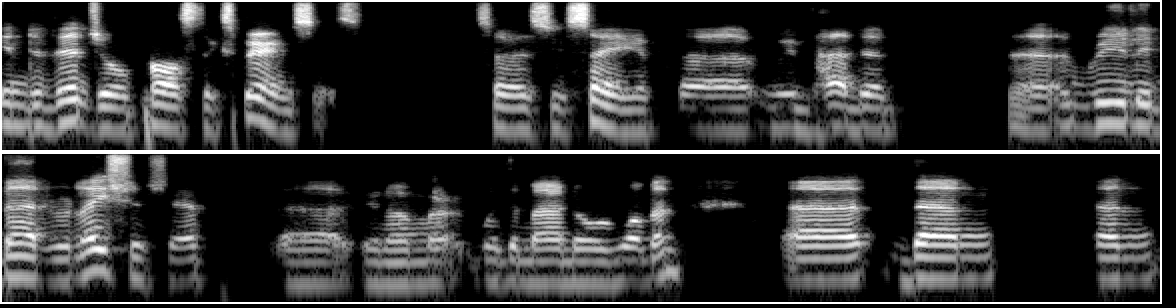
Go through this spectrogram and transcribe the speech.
individual past experiences. So as you say, if uh, we've had a, a, really bad relationship, uh, you know, with a man or a woman, uh, then and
